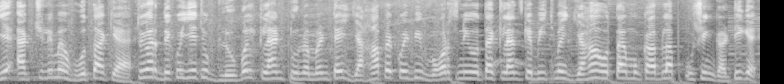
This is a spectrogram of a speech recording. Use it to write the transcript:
ये एक्चुअली में होता क्या है? तो यार देखो, ये जो ग्लोबल क्लैन टूर्नामेंट है, यहाँ पे कोई भी वॉर्स नहीं होता है क्लैंस के बीच में। यहाँ होता है मुकाबला पुशिंग का, ठीक है?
